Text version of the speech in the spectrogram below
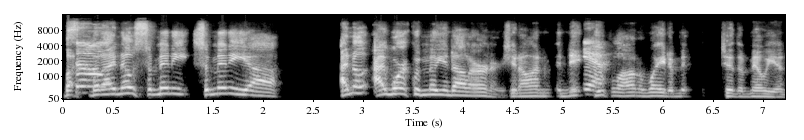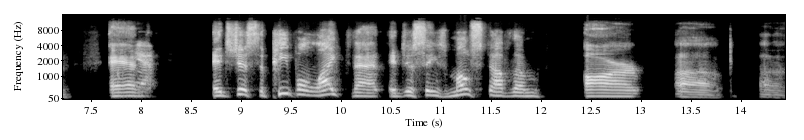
but So- but I know so many so many uh I know I work with million dollar earners, you know, and, and Yeah. people are on the way to to the million. And Yeah. it's just the people like that. It just seems most of them are uh uh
